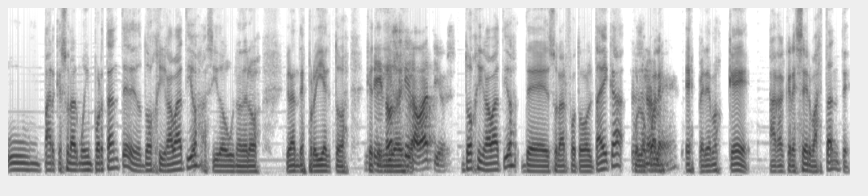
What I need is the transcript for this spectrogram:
un parque solar muy importante de 2 gigavatios, ha sido uno de los grandes proyectos que De tenido 2 Israel. gigavatios. 2 gigavatios de solar fotovoltaica, con lo cual enorme, ¿eh? esperemos que haga crecer bastante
